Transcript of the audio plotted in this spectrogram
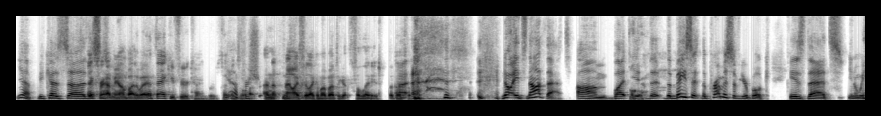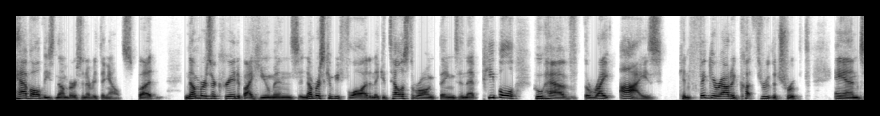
Yeah, because uh, thanks for is... having me on, by the way, and thank you for your kind words. That yeah, for sure. And for now sure. I feel like I'm about to get filleted, but that's uh, no, it's not that. Um, but okay. it, the the basic the premise of your book is that you know we have all these numbers and everything else, but numbers are created by humans and numbers can be flawed and they can tell us the wrong things and that people who have the right eyes can figure out and cut through the truth and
